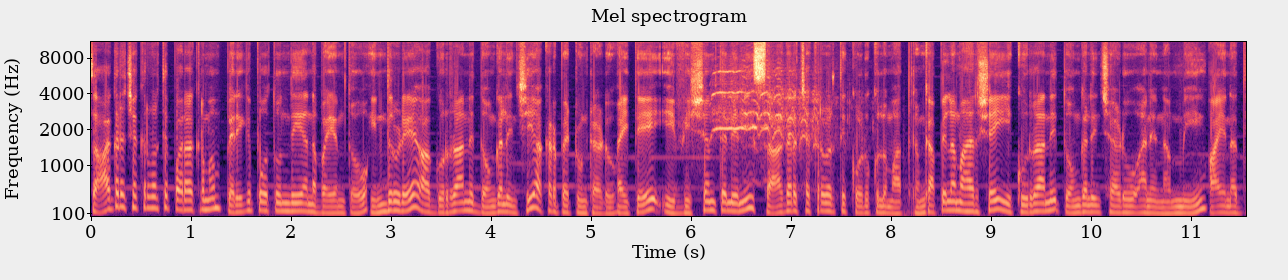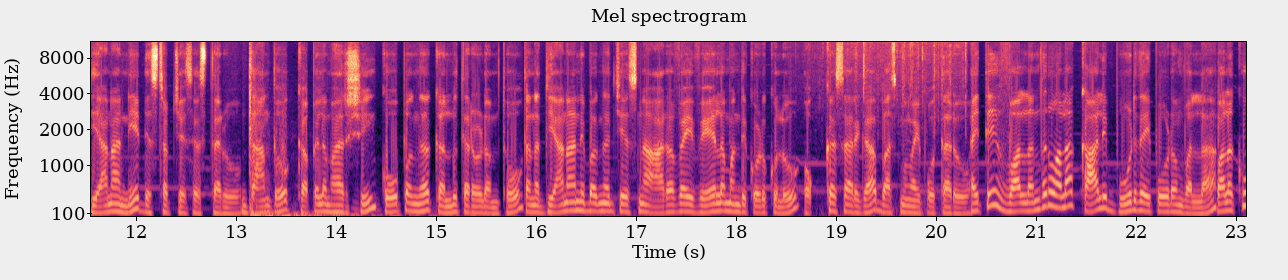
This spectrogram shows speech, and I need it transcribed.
సాగర చక్రవర్తి పరాక్రమం పెరిగిపోతుంది అన్న భయంతో ఇంద్రుడే ఆ గుర్రాన్ని దొంగలించి అక్కడ పెట్టుంటాడు. అయితే ఈ విషయం తెలియని సాగర చక్రవర్తి కొడుకులు మాత్రం కపిల మహర్షి ఈ గుర్రాన్ని దొంగలించాడు అని నమ్మి ఆయన ధ్యానాన్ని డిస్టర్బ్ చేసేస్తారు. దాంతో కపిల మహర్షి కోపంగా కళ్ళు తెరవడంతో తన ధ్యానాన్ని భంగం చేసిన అరవై వేల మంది కొడుకులు ఒక్కసారిగా భస్మమైపోతారు. అయితే వాళ్ళందరూ అలా కాలి బూడిదైపోవడం వల్ల వాళ్ళకు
